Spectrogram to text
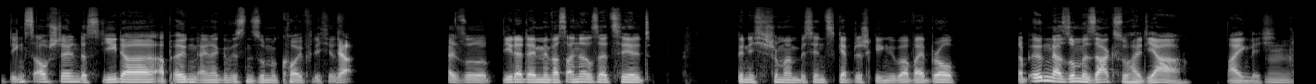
Dings aufstellen, dass jeder ab irgendeiner gewissen Summe käuflich ist. Ja. Also jeder, der mir was anderes erzählt, bin ich schon mal ein bisschen skeptisch gegenüber, weil, Bro, ab irgendeiner Summe sagst du halt ja, eigentlich. Mhm.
